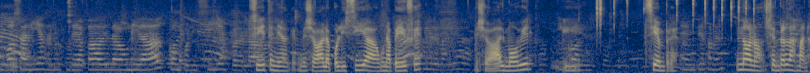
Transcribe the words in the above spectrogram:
¿Y vos salías de, acá de la unidad con policías para la...? Sí, tenía que, me llevaba la policía, una PF, me llevaba el móvil y siempre. ¿En pie también? No, no, siempre en las manos.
